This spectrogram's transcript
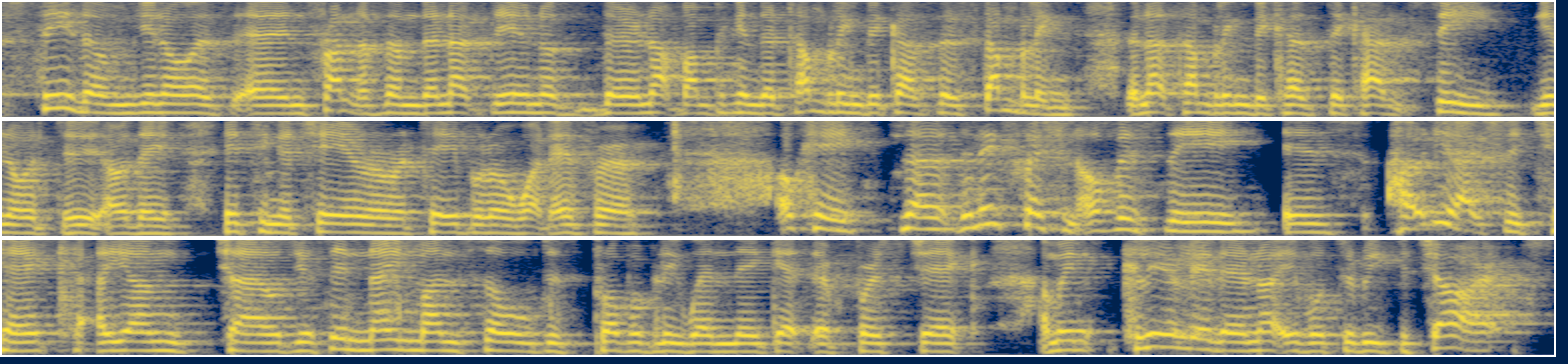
see them. You know, it's in front of them. They're not, you know, they're not bumping in. They're tumbling because they're stumbling. They're not tumbling because they can't see. You know, to, are they hitting a chair or a table or whatever? Okay, so the next question obviously is how do you actually check a young child? You're saying nine months old is probably when they get their first check. I mean, clearly they're not able to read the charts,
